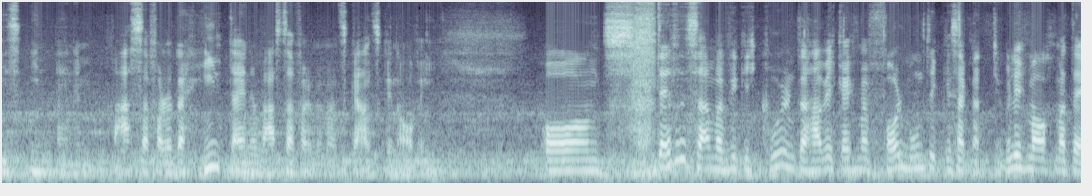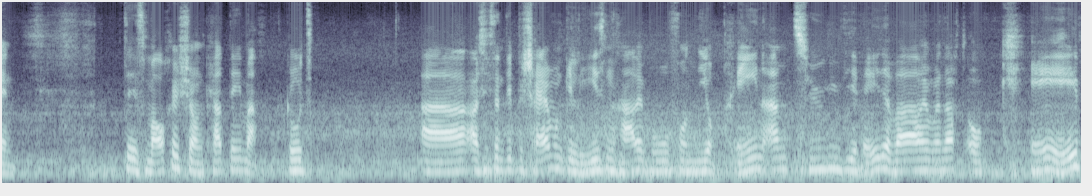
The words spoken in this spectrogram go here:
ist in einem Wasserfall oder hinter einem Wasserfall, wenn man es ganz genau will. Und das ist wir wirklich cool. Und da habe ich gleich mal vollmundig gesagt, natürlich machen wir den. Das mache ich schon, kein Thema. Gut, äh, als ich dann die Beschreibung gelesen habe, wo von Neoprenanzügen die Rede war, habe ich mir gedacht, okay,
